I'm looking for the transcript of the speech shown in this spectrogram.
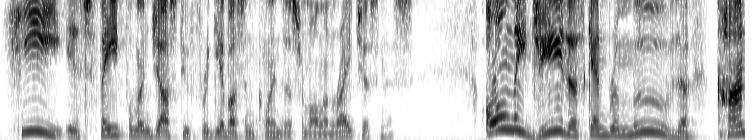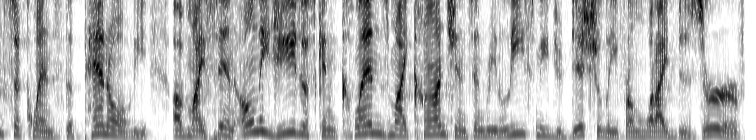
He is faithful and just to forgive us and cleanse us from all unrighteousness. Only Jesus can remove the consequence, the penalty of my sin. Only Jesus can cleanse my conscience and release me judicially from what I deserve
